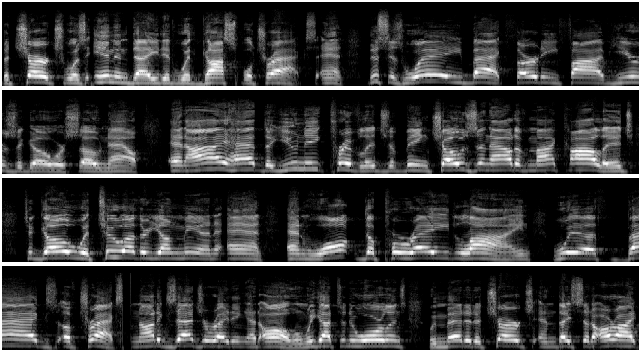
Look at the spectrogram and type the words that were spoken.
the church was inundated with gospel tracts. And this is way back 35 years ago or so now. And I had the unique privilege of being chosen out of my college to go with two other young men and, and walk the parade line with bags of tracts. I'm not exaggerating at all. When we got to New Orleans, we met at a church and they said, All right,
